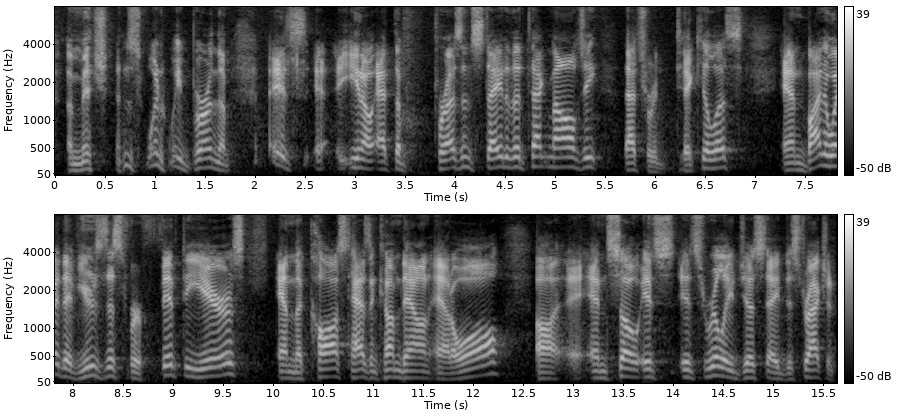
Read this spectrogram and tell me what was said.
emissions when we burn them. It's, you know, at the present state of the technology, that's ridiculous. And by the way, they've used this for 50 years, and the cost hasn't come down at all. Uh, and so it's it's really just a distraction.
